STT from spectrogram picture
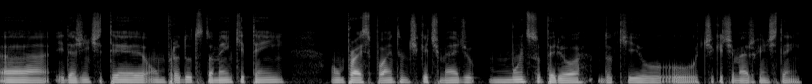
uh, e da gente ter um produto também que tem um price point, um ticket médio muito superior do que o, o ticket médio que a gente tem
